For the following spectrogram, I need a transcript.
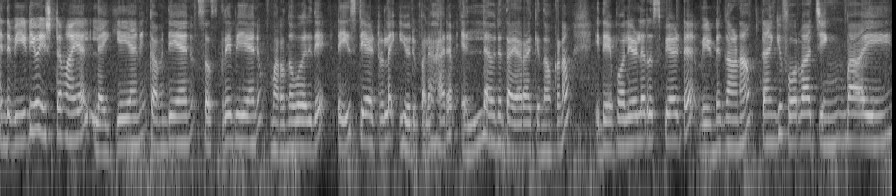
എന്റെ വീഡിയോ ഇഷ്ടമായാൽ ലൈക്ക് ചെയ്യാനും കമന്റ് ചെയ്യാനും സബ്സ്ക്രൈബ് ചെയ്യാനും മറന്നുപോരുതേ. ടേസ്റ്റി ആയിട്ടുള്ള ഈ ഒരു പലഹാരം എല്ലാവരും തയ്യാറാക്കി നോക്കണം. ഇതേപോലെയുള്ള റെസിപ്പി ആയിട്ട് വീണ്ടും കാണാം. താങ്ക് ഫോർ വാച്ചിങ് ബൈ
